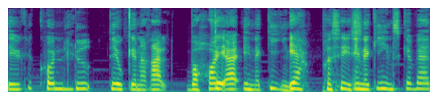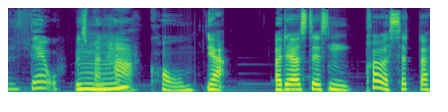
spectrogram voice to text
det er jo ikke kun lyd, det er jo generelt, hvor høj Det- er energien. ja, præcis. Energien skal være lav, hvis mm-hmm. man har korm. Ja. Og det er også det sådan, prøv at sætte dig,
